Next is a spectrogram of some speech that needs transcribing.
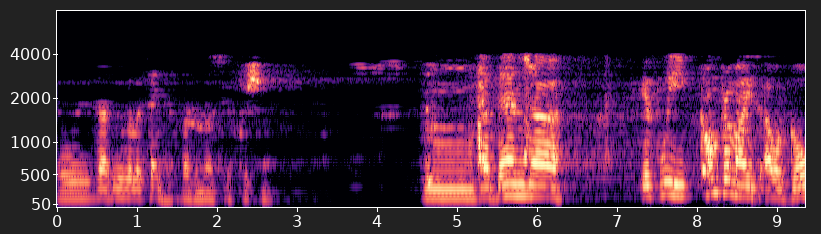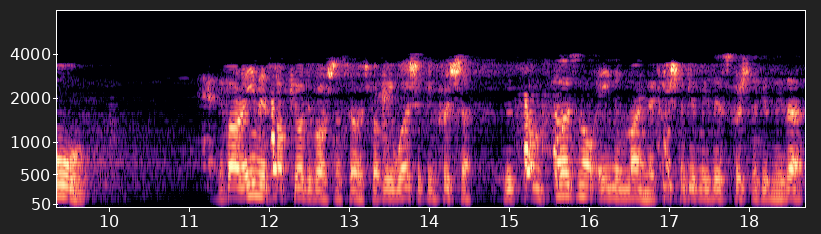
that we will attain it by the mercy of Krishna. Mm, but then, uh, if we compromise our goal, if our aim is not pure devotional service, but we're worshipping Krishna with some personal aim in mind, that Krishna give me this, Krishna give me that,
